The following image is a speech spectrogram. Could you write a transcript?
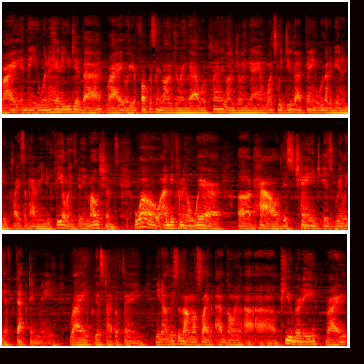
right? And then you went ahead and you did that, right? Or you're focusing on doing that. We're planning on doing that. And once we do that thing, we're to be in a new place of having new feelings, new emotions. Whoa, I'm becoming aware of how this change is really affecting me, right? This type of thing. You know, this is almost like a going uh, uh, puberty, right?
